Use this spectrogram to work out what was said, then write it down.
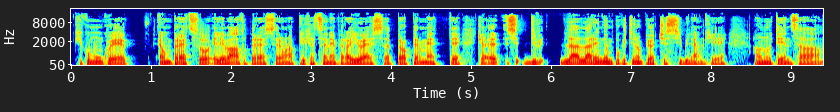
che comunque è un prezzo elevato per essere un'applicazione per iOS, però permette, cioè la, la rende un pochettino più accessibile anche a un'utenza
